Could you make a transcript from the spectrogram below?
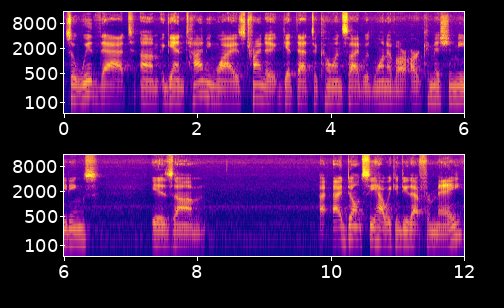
So with that, um, again, timing wise, trying to get that to coincide with one of our art commission meetings is, um, I, I don't see how we can do that for May.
